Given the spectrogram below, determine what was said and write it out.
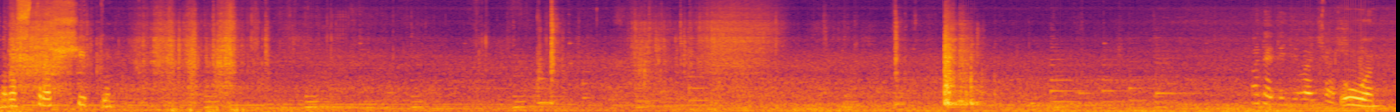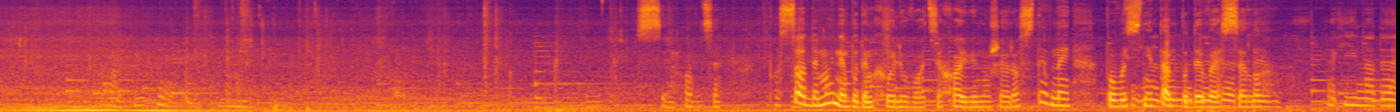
Розтрощи тут. А де ти діла чашку? О, А, цвіток. все, оце. Посадимо і не будемо хвилюватися. Хай він уже росте в неї по весні, так буде весело. дати. Так їй треба,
